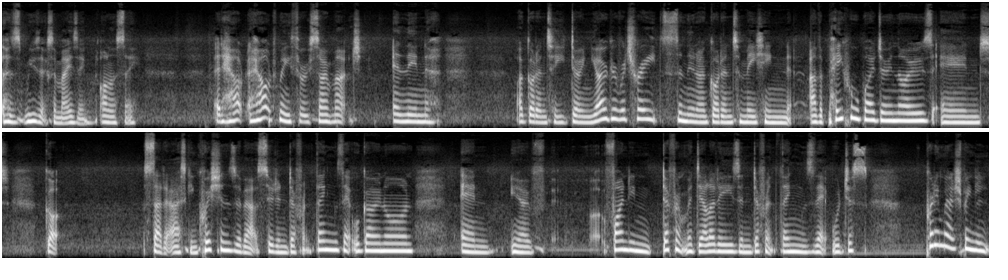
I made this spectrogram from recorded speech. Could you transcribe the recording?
his music's amazing. Honestly, it helped helped me through so much, and then. I got into doing yoga retreats and then I got into meeting other people by doing those and got started asking questions about certain different things that were going on and you know finding different modalities and different things that were just pretty much being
